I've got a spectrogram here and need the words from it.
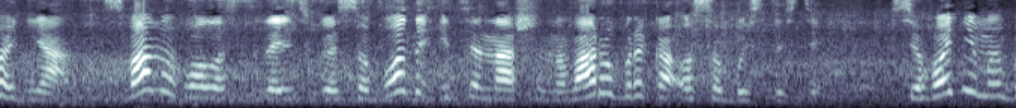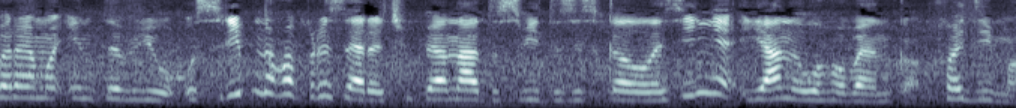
Доброго дня! З вами голос студентської свободи і це наша нова рубрика особистості. Сьогодні ми беремо інтерв'ю у срібного призера чемпіонату світу зі скалолазіння Яни Луговенко. Ходімо.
